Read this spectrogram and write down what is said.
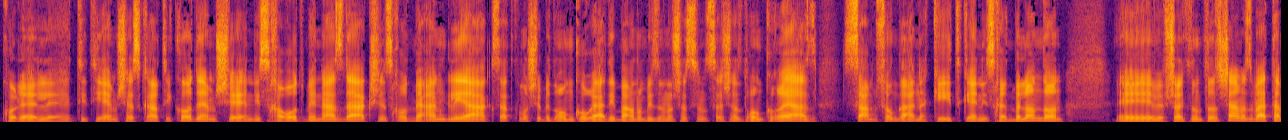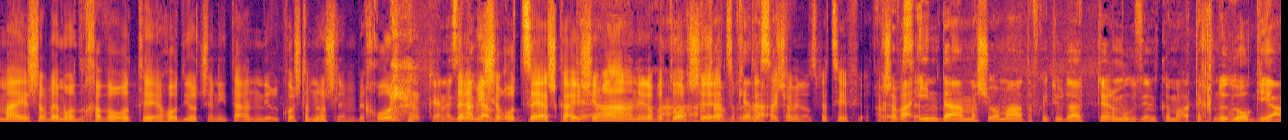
כולל אה, TTM שהזכרתי קודם, שנסחרות בנסדק, שנסחרות באנגליה, קצת כמו שבדרום קוריאה דיברנו בזמנו שעשינו סשן דרום קוריאה, אז סמסונג הענקית, כן, נסחרת בלונדון. אה, ואפשר לקנות אותה שם, אז בהתאמה יש הרבה מאוד חברות אה, הודיות שניתן לרכוש את המניות שלהם בחו"ל. כן, זה למי אגב, שרוצה השקעה כן, ישירה, אני לא בטוח שצריך כן, להתעסק עם מניות ספציפיות. עכשיו. האינדה, מה שהוא אמר, דווקא תעודה יותר מאוזנת. כלומר, הטכנולוגיה,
